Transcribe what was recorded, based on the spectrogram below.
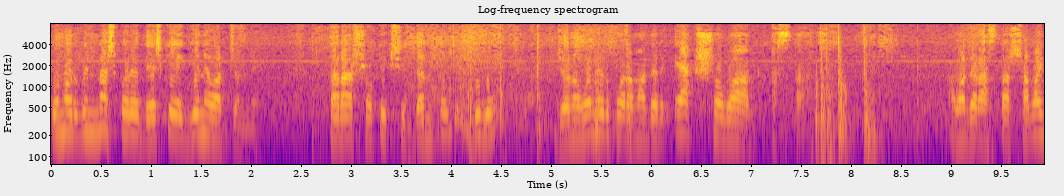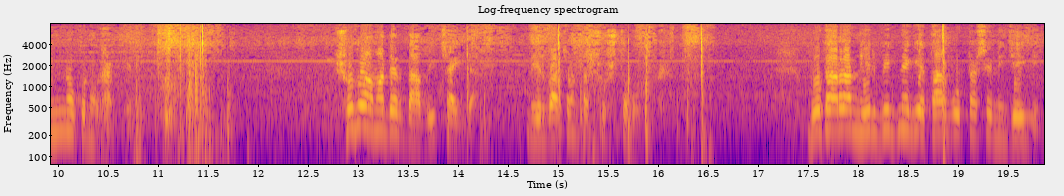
পুনর্বিন্যাস করে দেশকে এগিয়ে নেওয়ার জন্য তারা সঠিক সিদ্ধান্ত দিবে। জনগণের উপর আমাদের একশো ভাগ আস্থা আমাদের আস্থার সামান্য কোনো ঘাটতি শুধু আমাদের দাবি চাহিদা নির্বাচনটা সুষ্ঠু হোক। ভোটাররা নির্বিঘ্নে গিয়ে তার ভোটটা সে নিজেই দিক।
